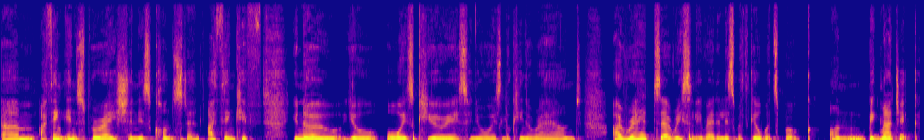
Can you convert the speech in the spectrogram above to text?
um, I think inspiration is constant. I think if you know you're always curious and you're always looking around. I read uh, recently read Elizabeth Gilbert's book on big magic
